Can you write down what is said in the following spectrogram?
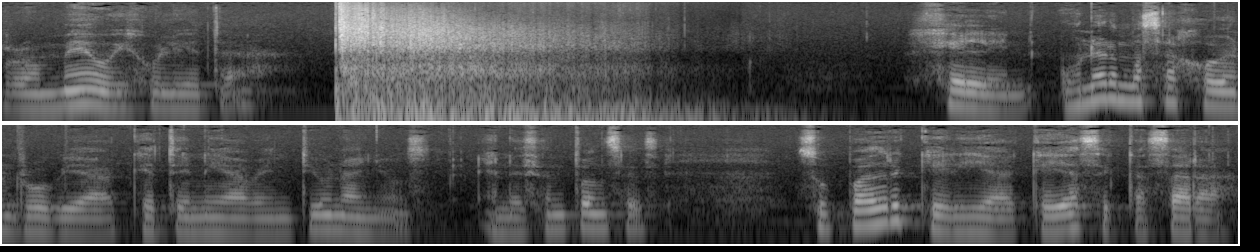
Romeo y Julieta Helen, una hermosa joven rubia que tenía 21 años en ese entonces, su padre quería que ella se casara,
